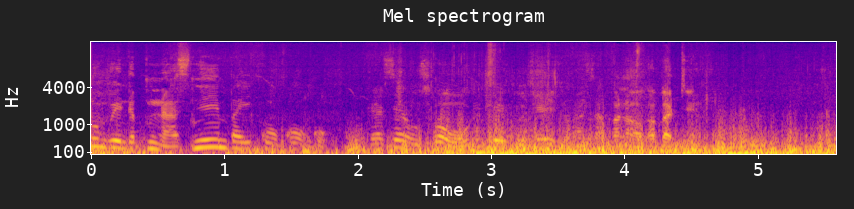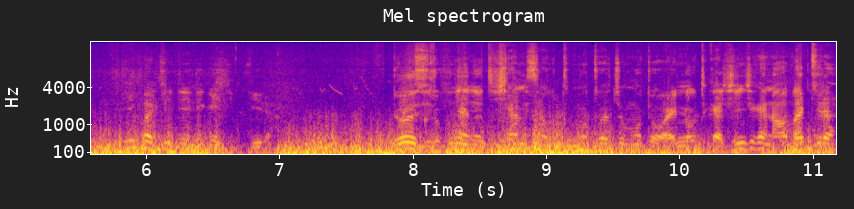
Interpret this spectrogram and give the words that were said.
unongoenda punhasi neimba ikokoko tasera uswa hwokucheko chaizvo asi hapana wakabatira. Imba chete inenge ichibvira ndo zviri kunyanya kutishamisa kuti moto wacho moto hwai nokuti kazhinji kana wabatira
